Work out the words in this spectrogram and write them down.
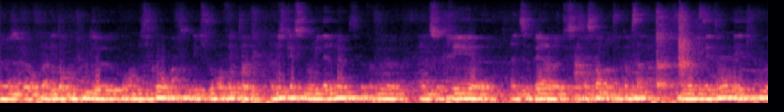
Euh, on peut aller dans beaucoup de courants musicaux, on va retrouver toujours en fait la musique elle se nourrit d'elle-même, c'est le fameux rien ne se crée, rien se perd, tout se transforme, un truc comme ça, mais du coup,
